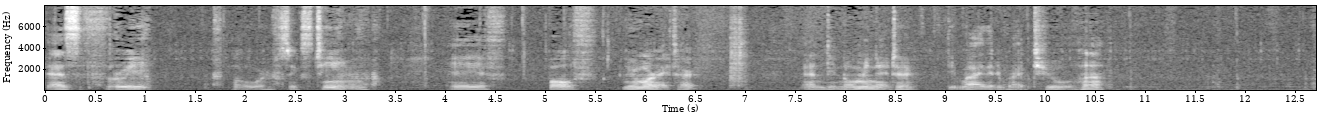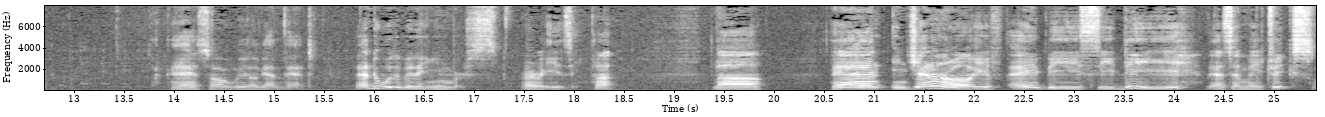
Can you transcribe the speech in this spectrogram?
That's 3 over 16 if both numerator and denominator divided by 2. Huh? Okay, so we'll get that. That would be the inverse. Very easy, huh? Now, then in general, if A, B, C, D, that's a matrix.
